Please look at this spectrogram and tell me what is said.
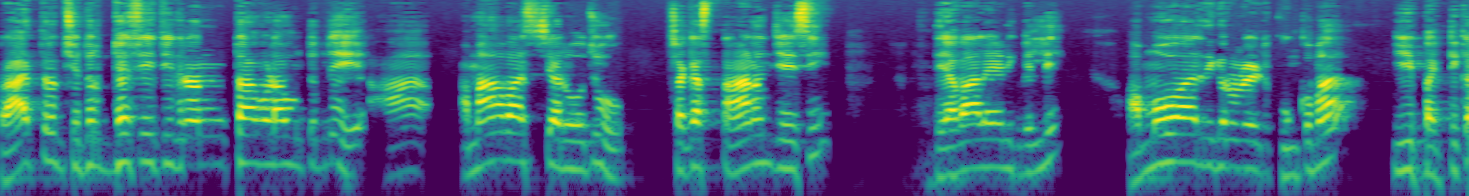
రాత్రి చతుర్దశి తిథినంతా కూడా ఉంటుంది. ఆ అమావాస్య రోజు చక్క స్నానం చేసి దేవాలయానికి వెళ్ళి అమ్మవారి దగ్గర ఉన్నటువంటి కుంకుమ ఈ పట్టిక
